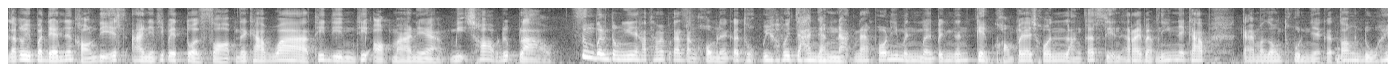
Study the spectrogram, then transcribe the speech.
แล้วก็มีประเด็นเรื่องของ DSI เนี่ยที่ไปตรวจสอบนะครับว่าที่ดินที่ออกมาเนี่ยมิชอบหรือเปล่า ซึ่งประเด็นตรงนี้นะครับทำให้ประกันสังคมเนี่ยก็ถูกวิพากษ์วิจารณ์อย่างหนักนะ เพราะนี่มันเหมือนเป็นเงินเก็บของประชาชนหลังเกษียณอะไรแบบนี้นะครับ การมาลงทุนเนี่ยก็ต้องดูให้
